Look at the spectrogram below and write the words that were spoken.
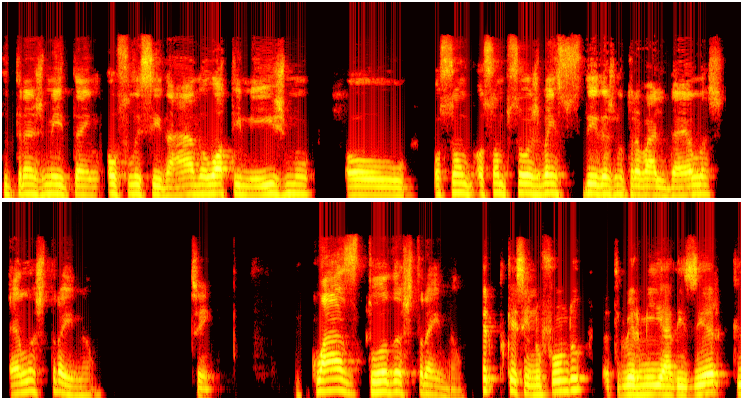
te transmitem ou felicidade ou otimismo ou, ou, são, ou são pessoas bem-sucedidas no trabalho delas, elas treinam. Sim. Quase todas treinam. Porque assim, no fundo, atrever-me a dizer que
